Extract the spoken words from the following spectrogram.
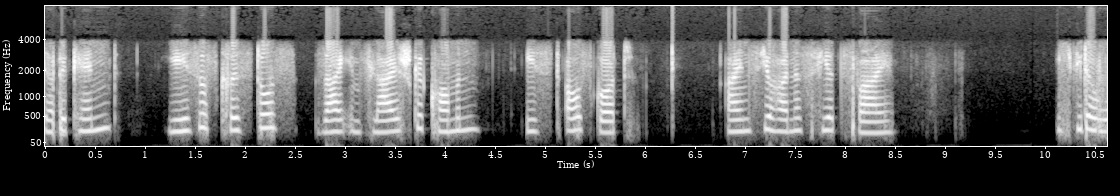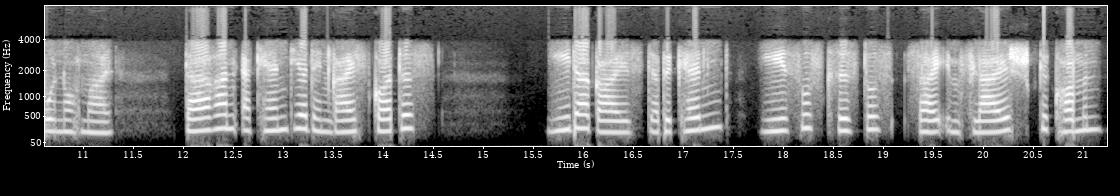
der bekennt, Jesus Christus sei im Fleisch gekommen, ist aus Gott. 1 Johannes 4,2 Ich wiederhole nochmal. Daran erkennt ihr den Geist Gottes. Jeder Geist, der bekennt, Jesus Christus sei im Fleisch gekommen,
